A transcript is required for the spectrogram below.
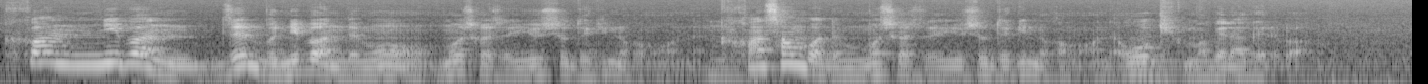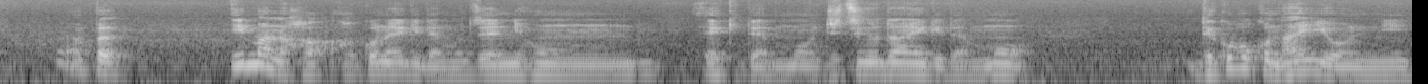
区間2番全部2番でももしかしたら優勝できるのかもわかんない、区間3番でももしかしたら優勝できるのかもわかんない。大きく負けなければ、やっぱり今のは箱根駅伝も全日本駅伝も実業団駅伝も凸凹ないように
